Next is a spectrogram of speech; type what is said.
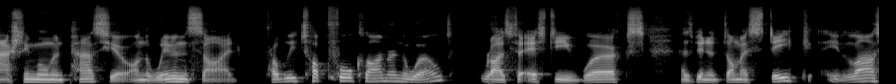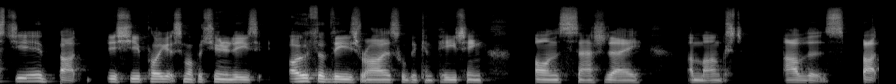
Ashleigh Moolman Pasio on the women's side, probably top four climber in the world. Rides for SD Worx has been a domestique last year, but this year probably get some opportunities. Both of these riders will be competing on Saturday amongst others. But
